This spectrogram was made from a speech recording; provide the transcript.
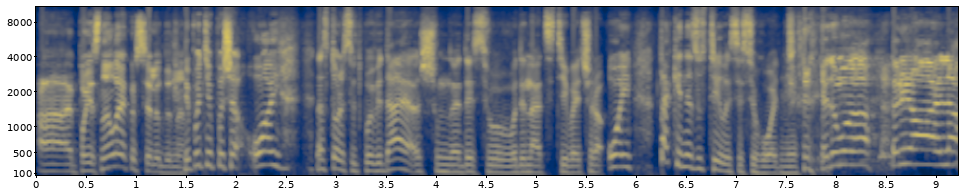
А пояснила якось ця людина? І потім пише: Ой, на сторіс відповідає, що десь в 11 вечора. Ой, так і не зустрілися сьогодні. Я думаю, реально,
